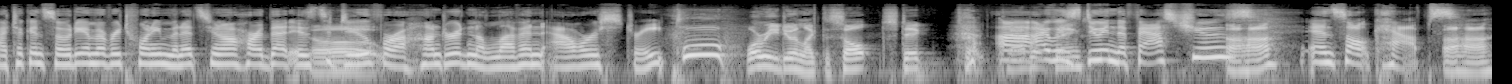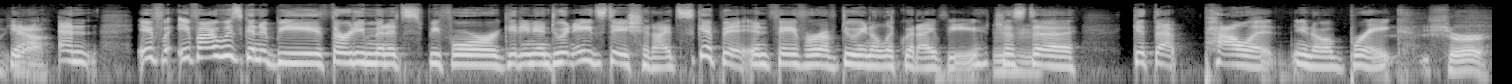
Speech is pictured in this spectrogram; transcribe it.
I took in sodium every 20 minutes. You know how hard that is to do Oh. for 111 hours straight? What were you doing? Like the salt stick? T- Uh, I was things? doing the fast chews Uh-huh. and salt caps. Uh-huh, yeah. And if if I was going to be 30 minutes before getting into an aid station, I'd skip it in favor of doing a liquid IV just Mm-hmm. to get that palate, you know, a break. Sure.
